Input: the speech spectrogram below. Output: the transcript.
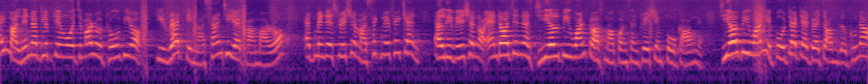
အဲ့မှာ linagliptin ကိုကျမတို့ထိုးပြီးတော့ဒီ rat တွေမှာစမ်းကြည့်တဲ့အခါမှာတော့ administration မှာ significant elevation of endogenous GLP-1 plasma concentration ပိုကောင်းတယ် GLP-1 တွေပိုတက်တဲ့အတွက်ကြောင့်မလို့ခုနက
